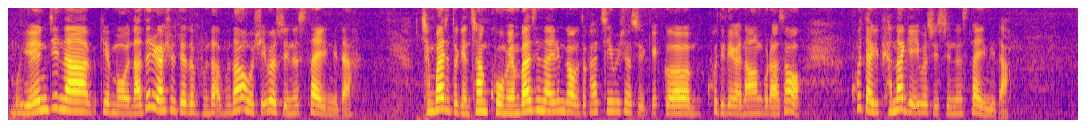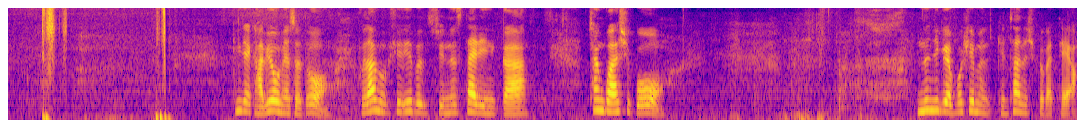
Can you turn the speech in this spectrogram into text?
뭐 여행지나 이렇게 뭐 나들이 가실 때도 부담, 부담 없이 입을 수 있는 스타일입니다. 청바지도 괜찮고 맨바지나 이런 거하고도 같이 입으실 수 있게끔 코디대가 나온 거라서 코디하기 편하게 입을 수 있는 스타일입니다. 굉장히 가벼우면서도 부담 없이 입을 수 있는 스타일이니까 참고하시고 눈여겨 보시면 괜찮으실 것 같아요.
